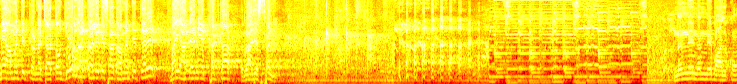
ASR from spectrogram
मैं आमंत्रित करना चाहता हूँ, जोरदार तालियों के साथ आमंत्रित करें, भाई आदरणीय खटका राजस्थानी। नन्हे नन्हे बालकों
